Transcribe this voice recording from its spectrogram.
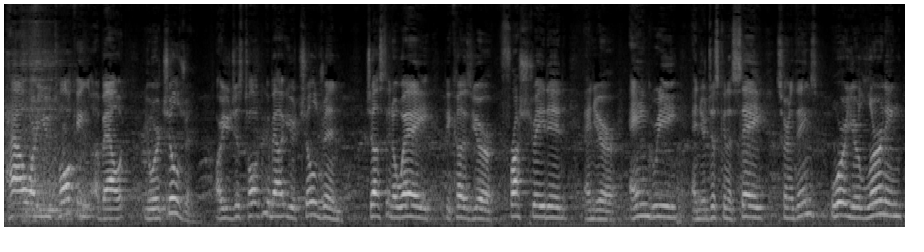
how are you talking about your children? Are you just talking about your children just in a way because you're frustrated and you're angry and you're just going to say certain things? Or you're learning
